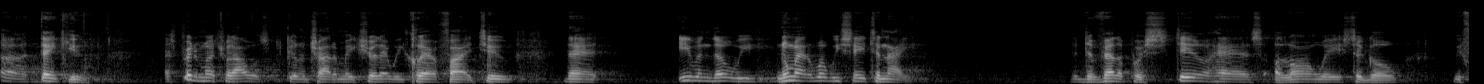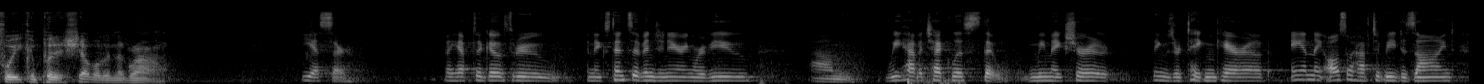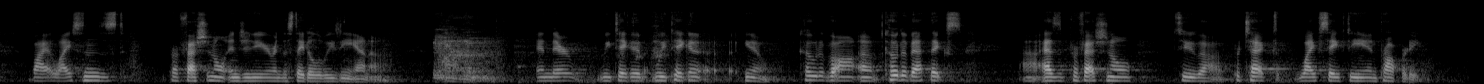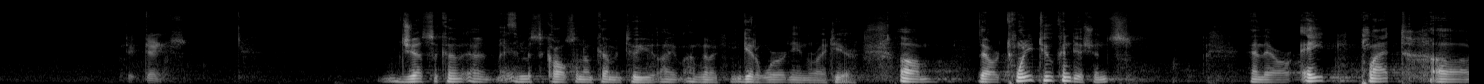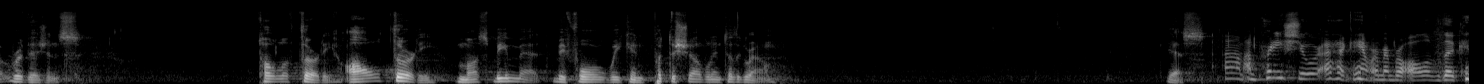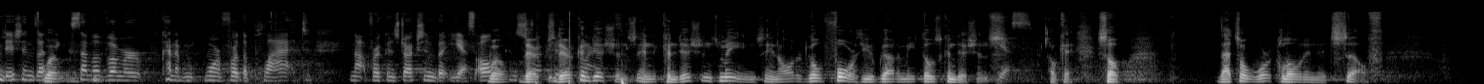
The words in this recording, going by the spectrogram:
Uh, Thank you. That's pretty much what I was going to try to make sure that we clarified too, that even though we, no matter what we say tonight, the developer still has a long ways to go before he can put his shovel in the ground. Yes, sir. They have to go through an extensive engineering review. Um, We have a checklist that we make sure things are taken care of, and they also have to be designed by a licensed professional engineer in the state of Louisiana. Um, And there, we take a, we take a, you know, code of, hon- uh, code of ethics uh, as a professional to uh, protect life safety and property. Okay, Thanks. Jessica, uh, and Mr. Carlson, I'm coming to you. I- I'm going to get a word in right here. Um, There are 22 conditions, and there are eight plat uh, revisions, total of 30. All 30 must be met before we can put the shovel into the ground. Yes. Um, I'm pretty sure, I can't remember all of the conditions. I Well- think some of them are kind of more for the plat, not for construction, but yes, all the Well, they're, construction. they're conditions, and conditions means in order to go forth, you've got to meet those conditions. Yes. Okay, so that's a workload in itself.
